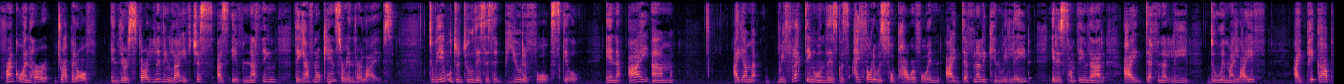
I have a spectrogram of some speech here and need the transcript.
Franco and her drop it off and they start living life just as if nothing, they have no cancer in their lives. To be able to do this is a beautiful skill. And I am. I am reflecting on this because I thought it was so powerful and I definitely can relate. It is something that I definitely do in my life. I pick up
